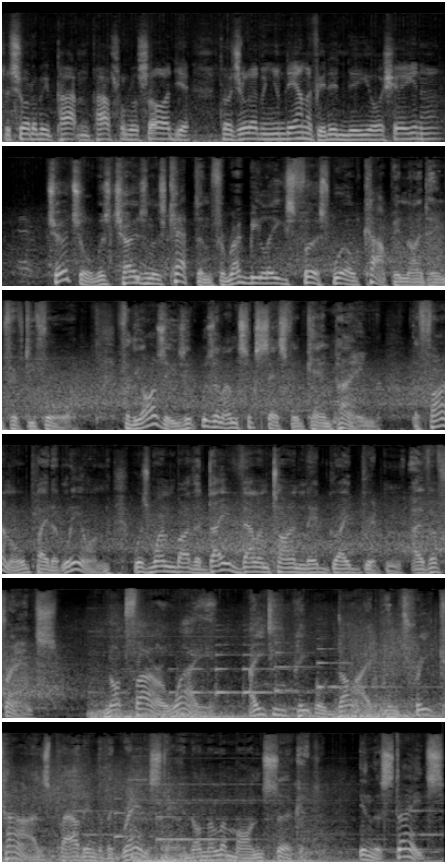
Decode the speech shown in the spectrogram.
to sort of be part and parcel of the side. You thought you're letting them down if you didn't do your share, you know. Churchill was chosen as captain for Rugby League's first World Cup in 1954. For the Aussies, it was an unsuccessful campaign. The final, played at Lyon, was won by the Dave Valentine-led Great Britain over France. Not far away, 80 people died when three cars ploughed into the grandstand on the Le Mans circuit. In the States,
